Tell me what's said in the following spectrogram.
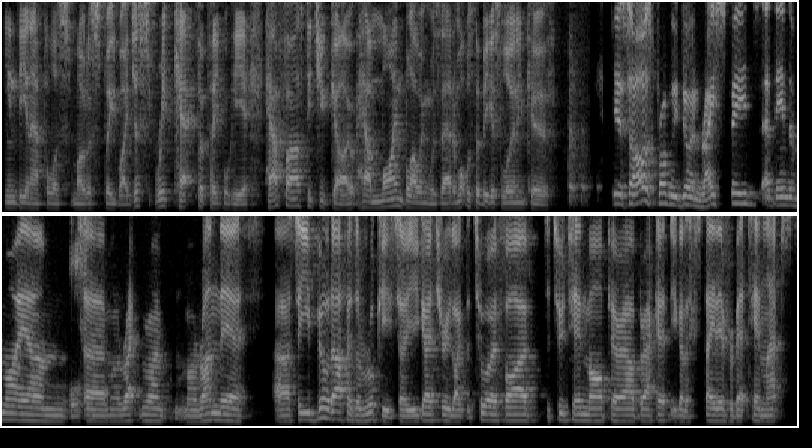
Indianapolis Motor Speedway. Just recap for people here. How fast did you go? How mind blowing was that? And what was the biggest learning curve? Yeah, so I was probably doing race speeds at the end of my um awesome. uh, my, my my run there. Uh, so you build up as a rookie. So you go through like the 205 to 210 mile per hour bracket. You got to stay there for about 10 laps,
